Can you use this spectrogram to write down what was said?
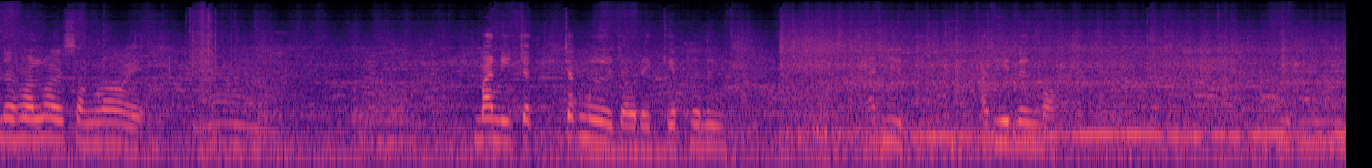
เดือนละร้อยสองร้อยอ่าบ้านนี้จักจักมือเจ้าได้เก็บเท่านึงอาทิตย์อาทิตย์หนึ่งบอกอาทิตย์หนึง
